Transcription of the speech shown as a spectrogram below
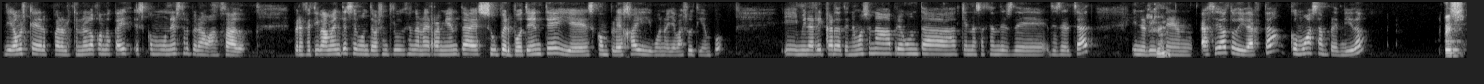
digamos que para los que no lo conozcáis, es como un Excel pero avanzado. Pero efectivamente, según te vas introduciendo en la herramienta, es súper potente y es compleja y bueno, lleva su tiempo. Y mira, Ricardo, tenemos una pregunta que nos hacen desde, desde el chat y nos dicen, ¿has sido autodidacta? ¿Cómo has aprendido? Pues,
